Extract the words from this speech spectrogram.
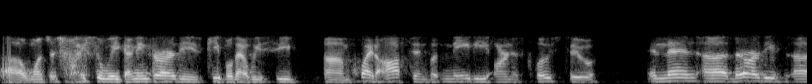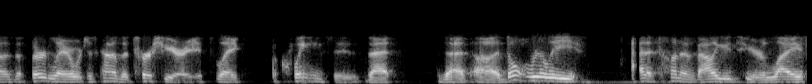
uh, once or twice a week. I mean, there are these people that we see um, quite often, but maybe aren't as close to. And then uh, there are these uh, the third layer, which is kind of the tertiary. It's like acquaintances that that uh, don't really add a ton of value to your life.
